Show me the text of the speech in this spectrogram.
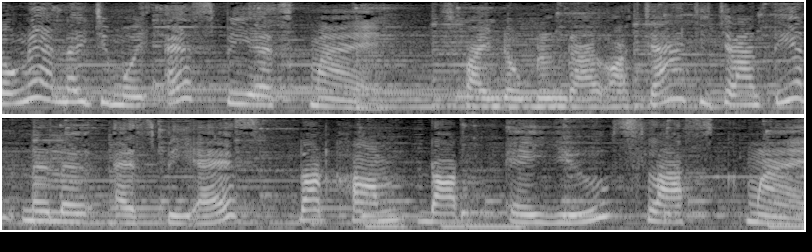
លោកអ្នកនៅជាមួយ SPS ខ្មែរស្វែងរកដឹងដៅអស្ចារ្យជាច្រើនទៀតនៅលើ SPS.com.au/ ខ្មែរ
